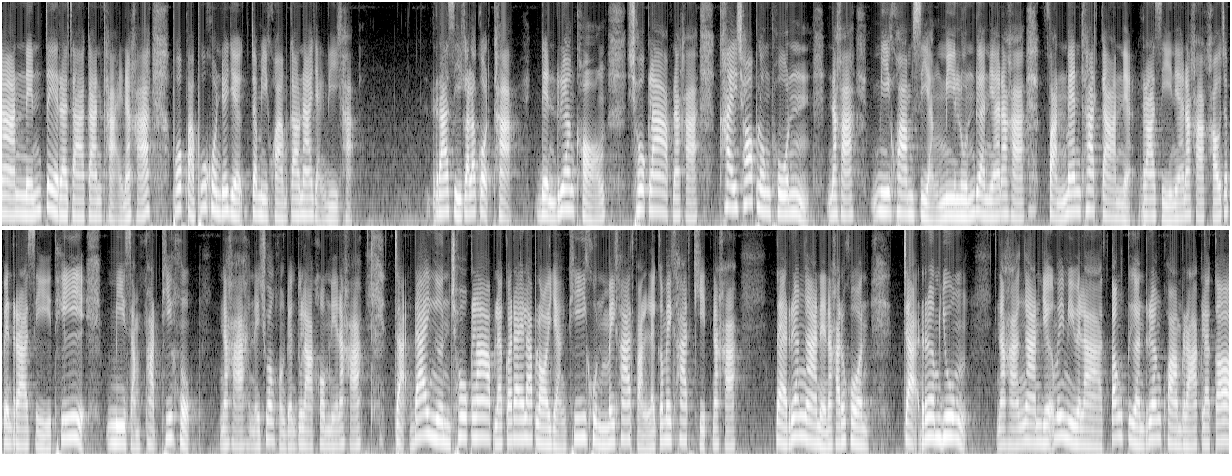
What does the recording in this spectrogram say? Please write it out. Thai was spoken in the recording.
งานเน้นเจรจาการขายนะคะ พบปะผู้คนเยอะๆจะมีความก้าวหน้าอย่างดีค่ะ ราศีกรกฎค่ะ เด่นเรื่องของโชคลาภนะคะ ใครชอบลงทุนนะคะ มีความเสี่ยงมีลุ้นเดือนนี้นะคะ ฝันแม่นคาดการเนี่ยราศีเนี้ยนะคะ เขาจะเป็นราศีที่มีสัมผัสที่ 6นะคะในช่วงของเดือนตุลาคมนี้นะคะ จะได้เงินโชคลาภแล้วก็ได้ลาบลอยอย่างที่คุณไม่คาดฝันและก็ไม่คาดคิดนะคะ แต่เรื่องงานเนี่ยนะคะทุกคนจะเริ่มยุ่ง นะคะ งานเยอะไม่มีเวลาต้องเตือนเรื่องความรัก แล้วก็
